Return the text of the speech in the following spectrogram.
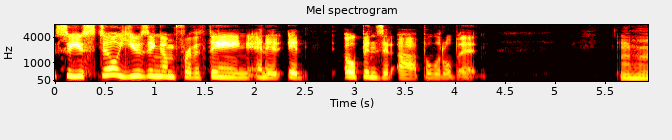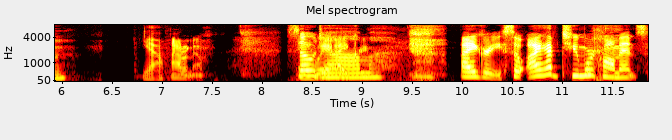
so you're still using them for the thing and it it opens it up a little bit. mm-hmm Yeah. I don't know. So Anyway, I agree. dumb. I agree. So I have 2 more comments.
